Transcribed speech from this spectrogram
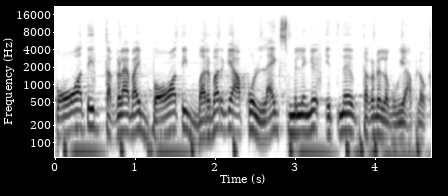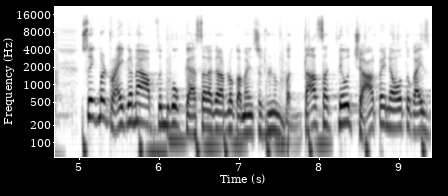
बहुत ही तगड़ा है भाई, बहुत ही भर भर के आपको लाइक्स मिलेंगे, इतने तगड़े लगोगे आप लोग। सो एक बार ट्राई करना, आप सभी को कैसा लग रहा है आप लोग कमेंट सेक्शन में बता सकते हो। चार पे ना हो तो गाइज़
